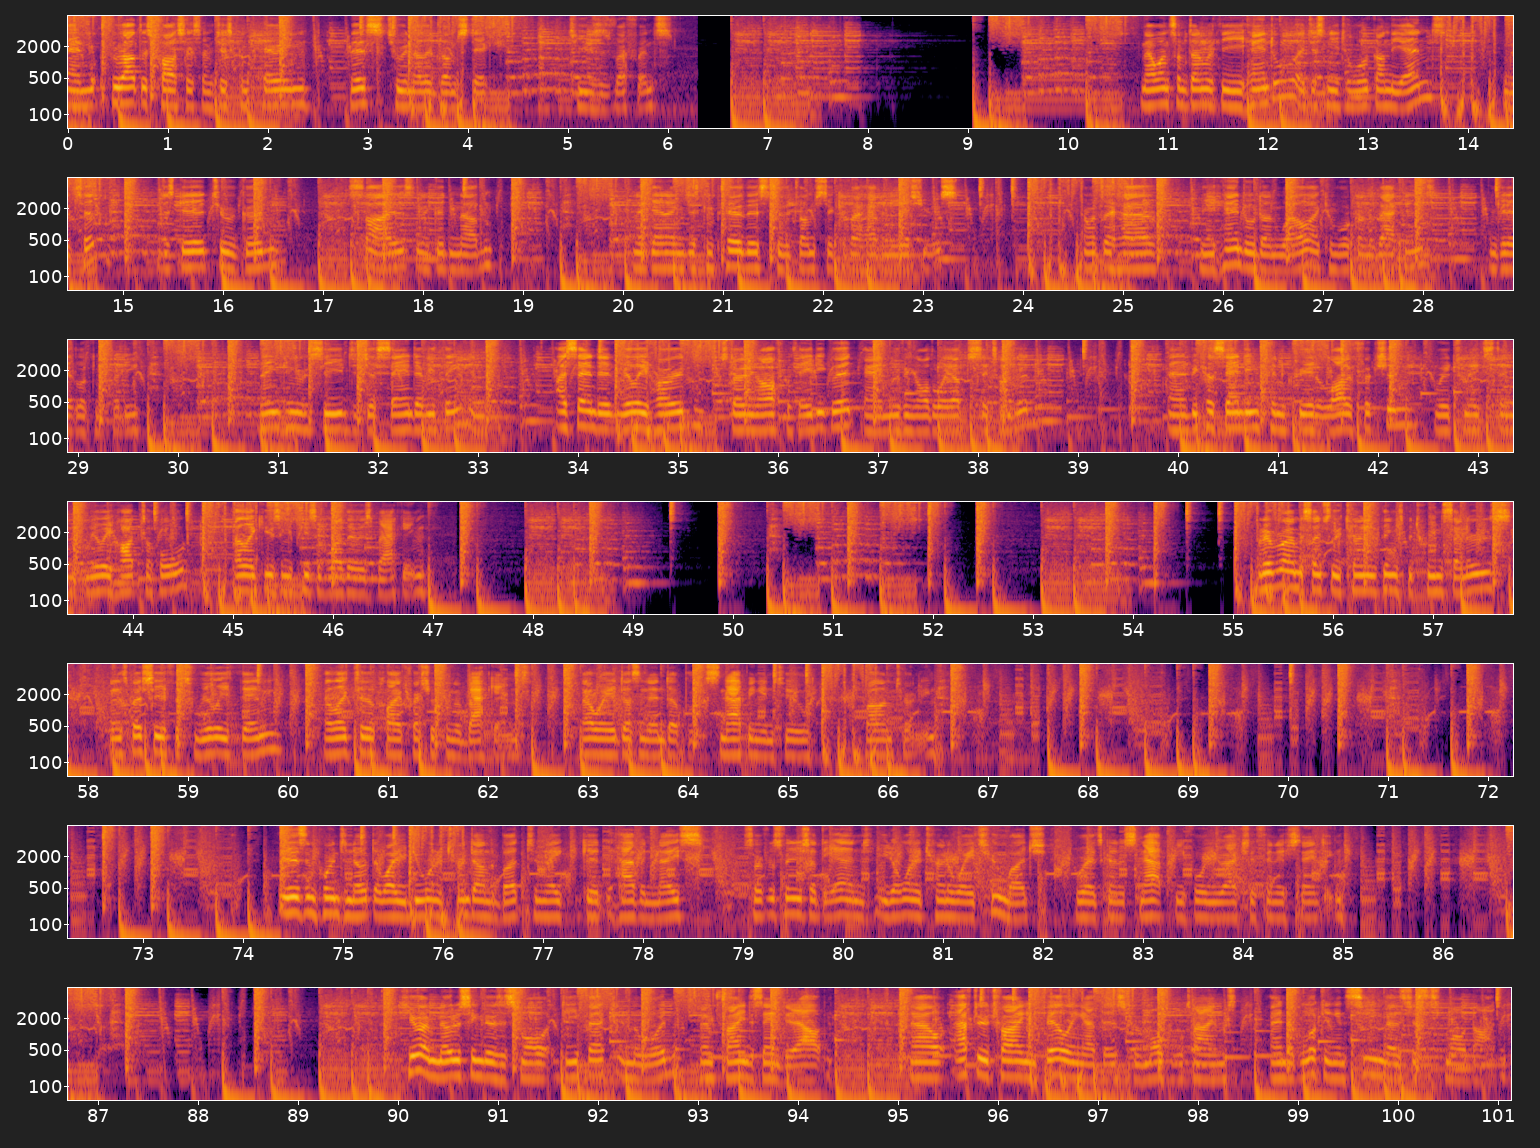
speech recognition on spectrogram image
And throughout this process, I'm just comparing this to another drumstick to use as reference. Now once I'm done with the handle, I just need to work on the ends and the tip. Just get it to a good size and a good nub. And again, I can just compare this to the drumstick if I have any issues. And once I have the handle done well, I can work on the back end and get it looking pretty. Then you can proceed to just sand everything and I sand it really hard, starting off with 80 grit and moving all the way up to 600 and because sanding can create a lot of friction, which makes things really hot to hold, I like using a piece of leather as backing. Whenever I'm essentially turning things between centers, and especially if it's really thin, I like to apply pressure from the back end. That way it doesn't end up snapping into while I'm turning. It is important to note that while you do want to turn down the butt to make it have a nice surface finish at the end, you don't want to turn away too much where it's going to snap before you actually finish sanding. Here I'm noticing there's a small defect in the wood and I'm trying to sand it out. Now, after trying and failing at this for multiple times, I end up looking and seeing that it's just a small knot.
